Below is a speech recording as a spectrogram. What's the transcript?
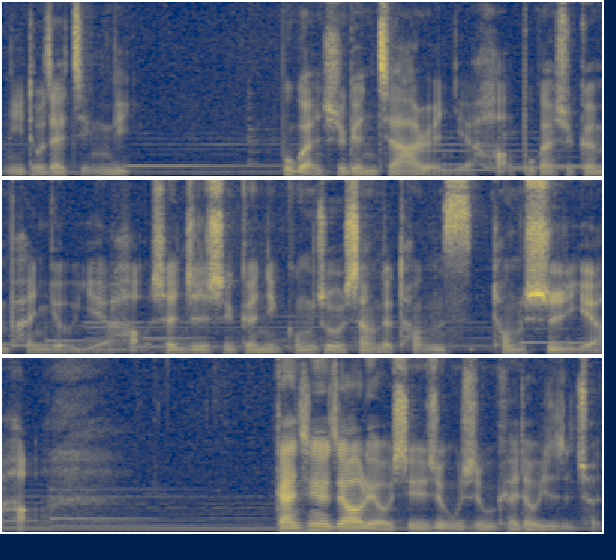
你都在经历。不管是跟家人也好，不管是跟朋友也好，甚至是跟你工作上的同事同事也好，感情的交流其实是无时无刻都一直存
